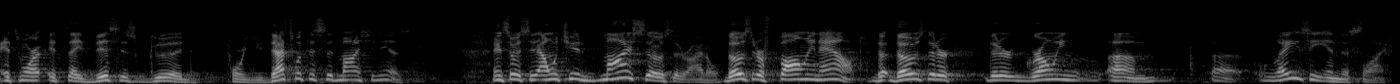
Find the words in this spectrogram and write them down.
It's more, it's a this is good for you. That's what this admonition is. And so he said, I want you to admonish those that are idle, those that are falling out, th- those that are, that are growing um, uh, lazy in this life.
